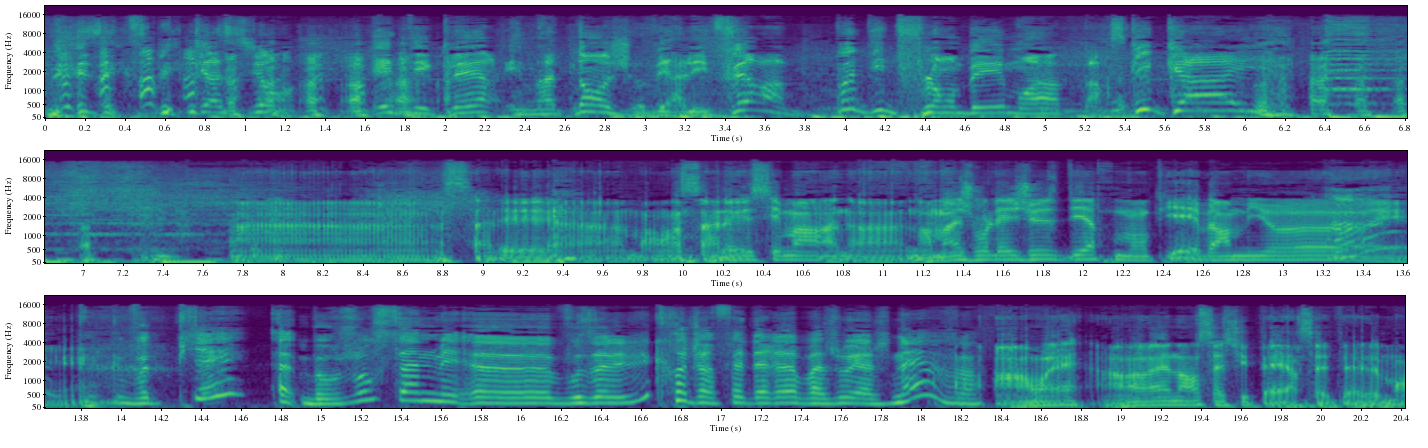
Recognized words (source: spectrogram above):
mes explications étaient claires. Et maintenant, je vais aller faire un petite flambée, moi, parce qu'il caille. Ah, salut, euh, bon, salut Simone. Euh, Non, moi je voulais juste dire que mon pied va mieux. Et- Votre pied? Ah, Bonjour Stan, mais euh, vous avez vu que Roger Federer va jouer à Genève? Ah ouais, ah ouais, non, c'est super. C'était bon,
